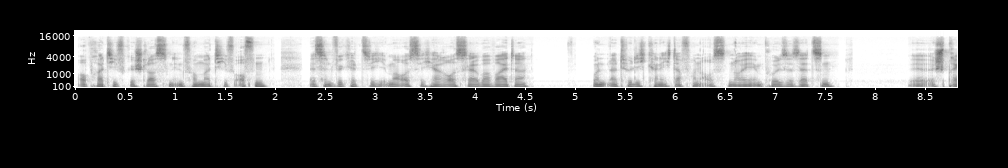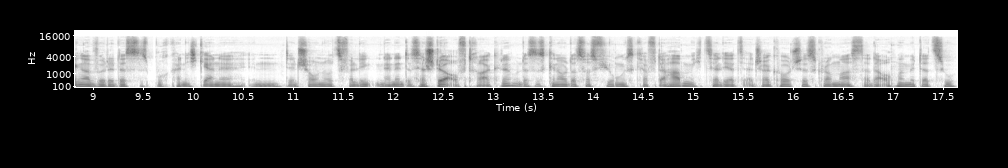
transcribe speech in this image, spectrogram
Operativ geschlossen, informativ offen. Es entwickelt sich immer aus sich heraus selber weiter. Und natürlich kann ich davon aus neue Impulse setzen. Äh, Sprenger würde das, das Buch kann ich gerne in den Show Notes verlinken. Der nennt es ja Störauftrag. Ne? Und das ist genau das, was Führungskräfte haben. Ich zähle jetzt Agile Coaches, Scrum Master da auch mal mit dazu.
